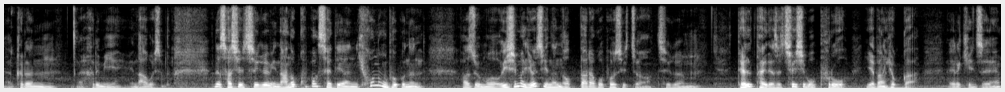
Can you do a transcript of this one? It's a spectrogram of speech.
어, 그런 흐름이 나오고 있습니다. 근데 사실 지금 이 나노코박스에 대한 효능 부분은 아주 뭐 의심할 여지는 없다라고 볼 수 있죠. 지금 델타에 대해서 75% 예방 효과 이렇게 이제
